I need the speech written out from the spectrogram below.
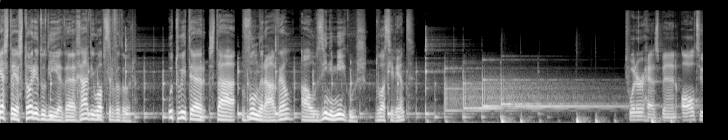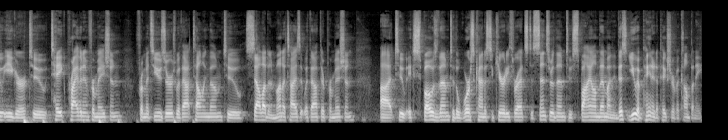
Esta é a história do dia da Rádio Observador. O Twitter está vulnerável aos inimigos do Ocidente? Twitter has been all too eager to take private information from its users without telling them to sell it and monetize it without their permission. Uh, to expose them to the worst kind of security threats, to censor them, to spy on them. I mean, this you have painted a picture of a company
